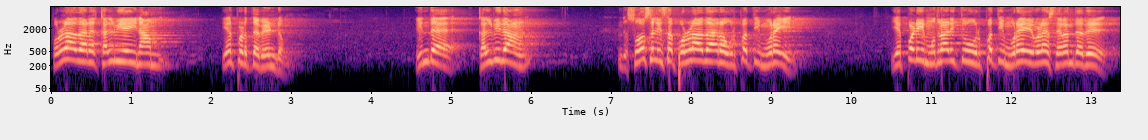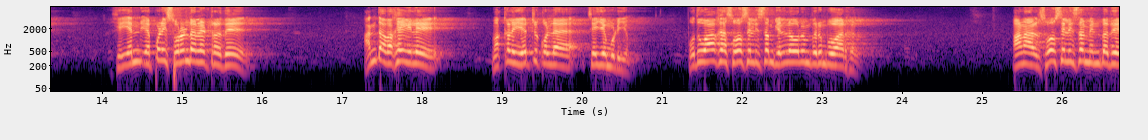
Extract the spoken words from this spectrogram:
பொருளாதார கல்வியை நாம் ஏற்படுத்த வேண்டும். இந்த கல்விதான் இந்த சோசலிச பொருளாதார உற்பத்தி முறை எப்படி முதலாளித்துவ உற்பத்தி முறையை விட சிறந்தது என் எப்படி சுரண்டலற்றது அந்த வகையிலே மக்களை ஏற்றுக்கொள்ள செய்ய முடியும். பொதுவாக சோசலிசம் எல்லோரும் விரும்புவார்கள். ஆனால் சோசலிசம் என்பது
